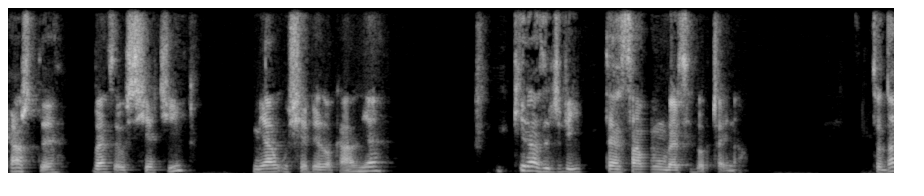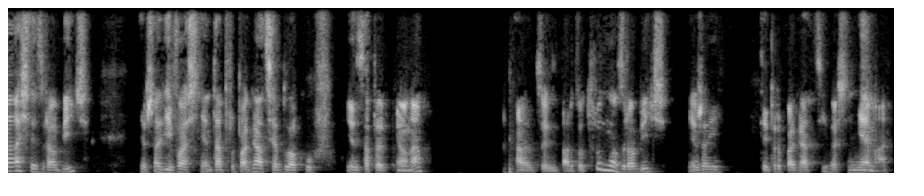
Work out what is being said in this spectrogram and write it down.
każdy węzeł z sieci miał u siebie lokalnie pi razy drzwi tę samą wersję blockchaina. Co da się zrobić, jeżeli właśnie ta propagacja bloków jest zapewniona, ale to jest bardzo trudno zrobić, jeżeli tej propagacji właśnie nie ma.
